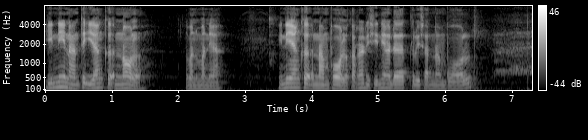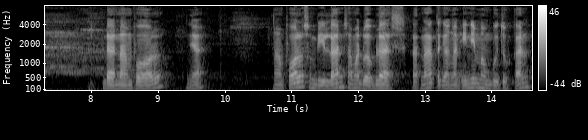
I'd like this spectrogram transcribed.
Ini nanti yang ke 0 teman-teman ya. Ini yang ke 6 volt karena di sini ada tulisan 6 volt. Ada 6 volt ya. 6 volt 9 sama 12 karena tegangan ini membutuhkan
